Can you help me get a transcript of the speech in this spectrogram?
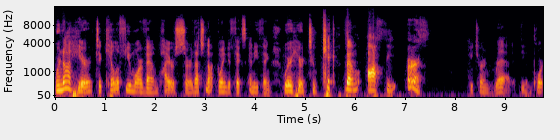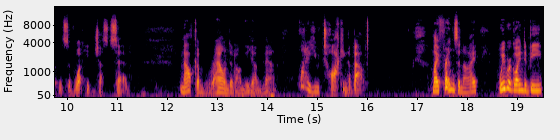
We're not here to kill a few more vampires, sir. That's not going to fix anything. We're here to kick them off the earth. He turned red at the importance of what he'd just said. Malcolm rounded on the young man. What are you talking about? My friends and I, we were going to be,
